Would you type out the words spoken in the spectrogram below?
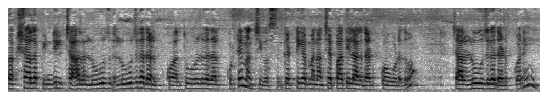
పక్షాల పిండి చాలా లూజ్గా లూజ్గా తడుపుకోవాలి. లూజ్గా తడుపుకుంటే మంచిగా వస్తుంది. గట్టిగా మనం చపాతీలాగా తడుపుకోకూడదు. చాలా లూజ్గా తడుపుకొని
